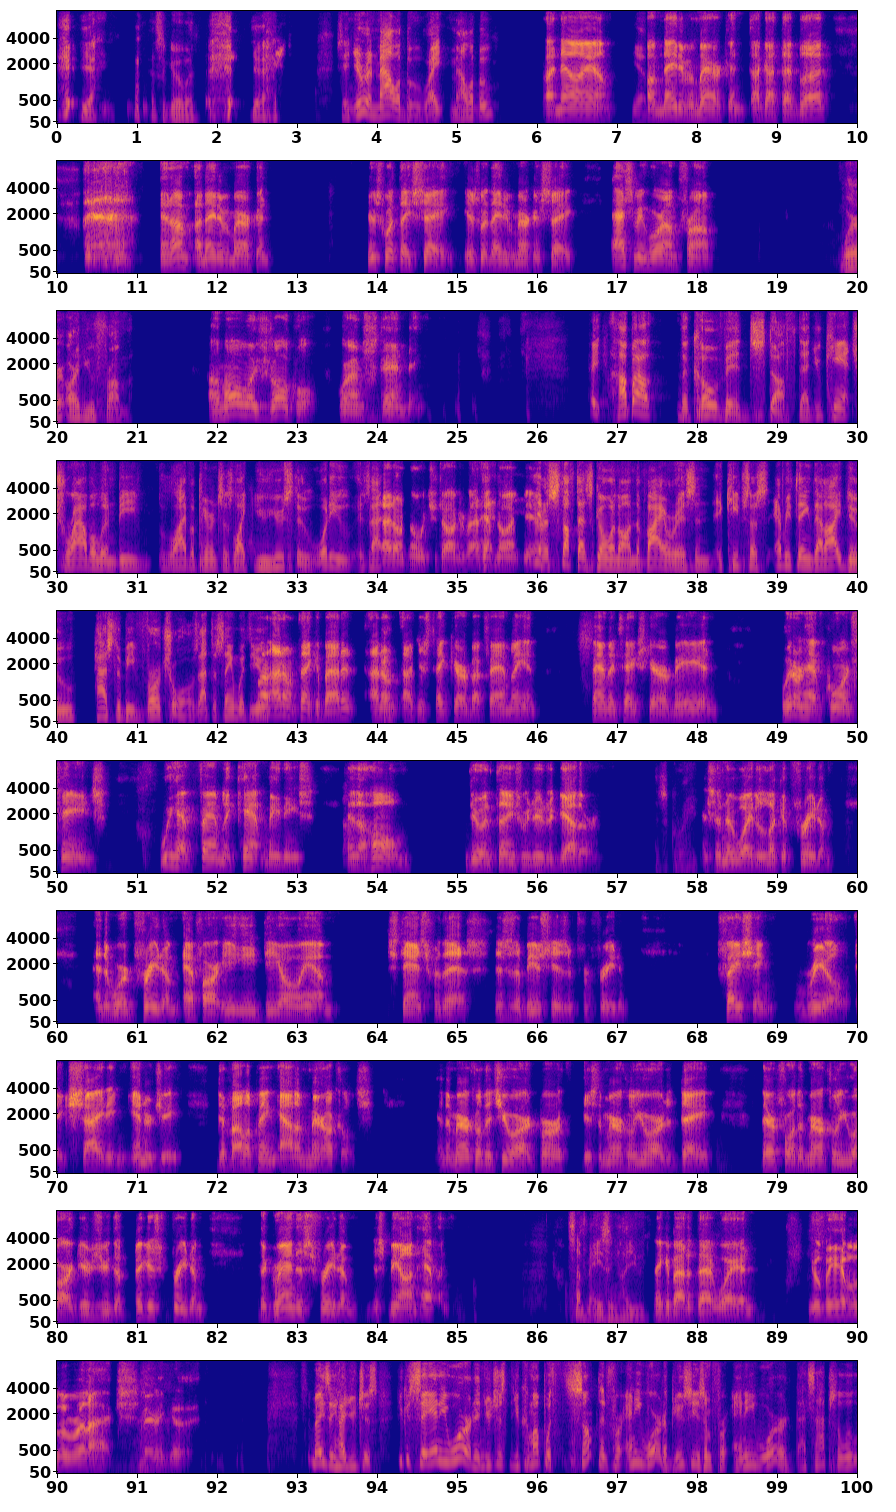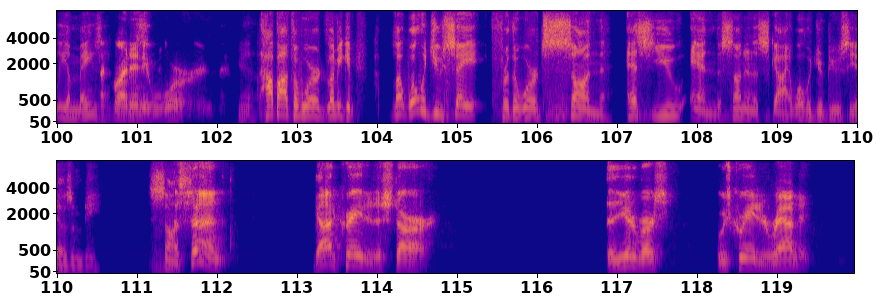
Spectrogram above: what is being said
yeah, that's a good one. yeah. And you're in Malibu, right? Malibu. Right now, I am. Yeah. I'm Native American. I got that blood, and I'm a Native American. Here's what they say. Here's what Native Americans say. Ask me where I'm from. Where are you from? I'm always local where I'm standing. Hey, how about the COVID stuff that you can't travel and be live appearances like you used to? What do you, is that? I don't know what you're talking about. I have no idea. You know, stuff that's going on, the virus, and it keeps us, everything that I do has to be virtual. Is that the same with you? Well, I don't think about it. I don't, I just take care of my family and family takes care of me. And we don't have quarantines. We have family camp meetings in the home doing things we do together. That's great. It's a new way to look at freedom. And the word freedom, F R E E D O M, stands for this. This is a Buseyism for freedom. Facing real, exciting energy, developing out of miracles. And the miracle that you are at birth is the miracle you are today. Therefore, the miracle you are gives you the biggest freedom, the grandest freedom is beyond heaven. It's amazing how you think about it that way, and you'll be able to relax. Very good. It's amazing how you just you could say any word and you just you come up with something for any word. A Buseyism for any word. That's absolutely amazing. Not quite any word. Yeah. How about the word? Let me give. What would you say for the word sun? S U N, the sun in the sky. What would your a Buseyism be? Sun. The sun. God created a star the universe was created around it,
